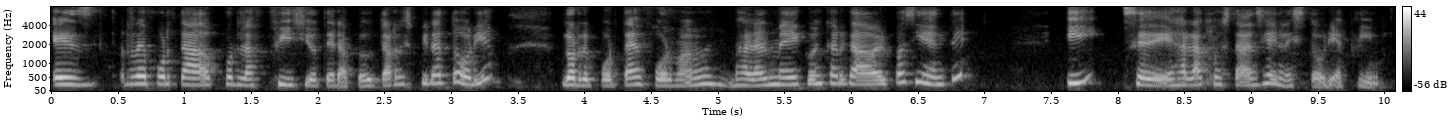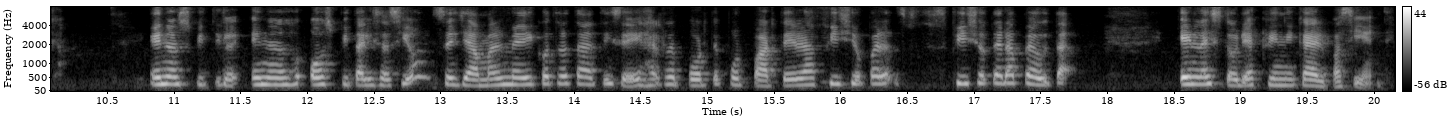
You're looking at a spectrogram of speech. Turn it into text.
es, reportado por la fisioterapeuta respiratoria, lo reporta de forma mal al médico encargado del paciente y se deja la constancia en la historia clínica. En, hospitalización se llama al médico tratante y se deja el reporte por parte de la fisioterapeuta en la historia clínica del paciente.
